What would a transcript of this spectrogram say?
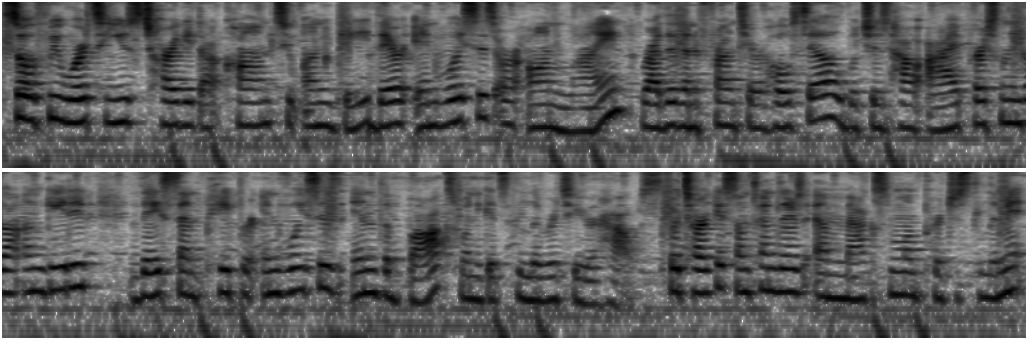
So if we were to use target.com to ungate their invoices are online rather than Frontier Wholesale, which is how I personally got ungated, they send paper invoices in the box when it gets delivered to your house. For Target, sometimes there's a maximum purchase limit.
